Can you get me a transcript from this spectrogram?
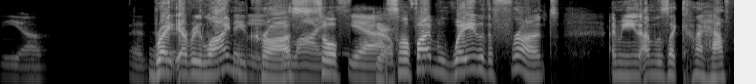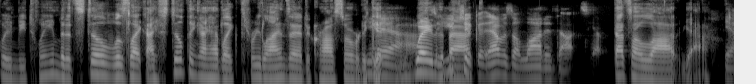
the uh, uh, Right, every line you thingy, the cross. So if yeah. Yeah. so, if I'm way to the front, I mean, I was like kind of halfway in between, but it still was like I still think I had like three lines I had to cross over to yeah, get way to the you back. took that was a lot of dots. Yep. That's a lot. Yeah. Yeah.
